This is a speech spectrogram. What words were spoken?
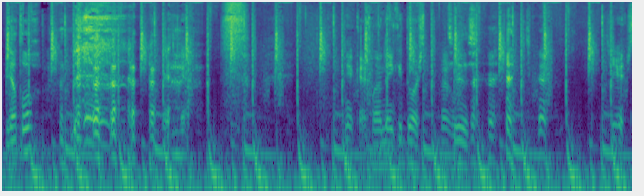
Ja, toch? Ja, krijg maar in één keer dorst. Cheers. Cheers.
